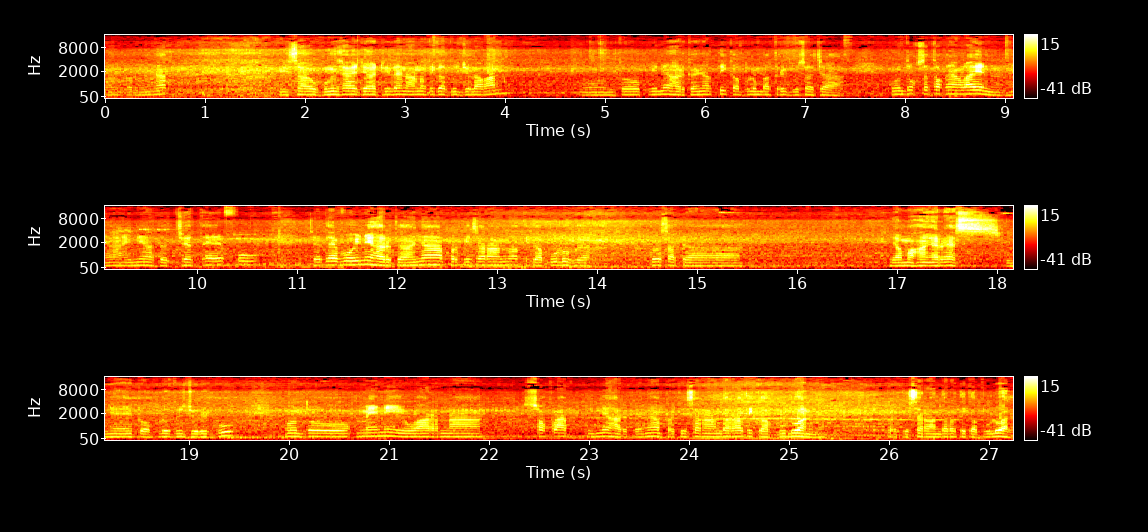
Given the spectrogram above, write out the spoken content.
yang berminat bisa hubungi saya di Adilan Ano 378 untuk ini harganya 34.000 saja. Untuk stok yang lain ya ini ada Jet Evo ini harganya berkisaran 30 ya. Terus ada Yamaha RS ini 27.000 untuk Mini warna coklat. Ini harganya berkisar antara 30-an ya. Berkisar antara 30-an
